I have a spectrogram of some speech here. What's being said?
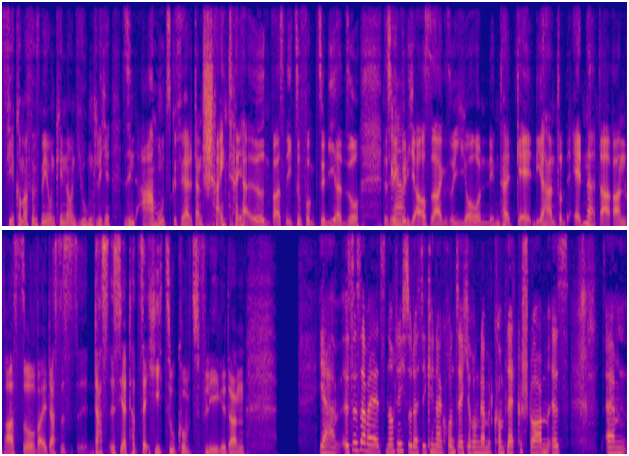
4,5 Millionen Kinder und Jugendliche sind armutsgefährdet, dann scheint da ja irgendwas nicht zu funktionieren. So. Deswegen ja. würde ich auch sagen, so, yo, nehmt halt Geld in die Hand und ändert daran was, so, weil das ist, das ist ja tatsächlich Zukunftspflege dann. Ja, es ist aber jetzt noch nicht so, dass die Kindergrundsicherung damit komplett gestorben ist. Ähm,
